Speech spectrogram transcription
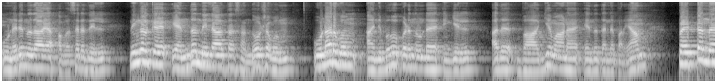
ഉണരുന്നതായ അവസരത്തിൽ നിങ്ങൾക്ക് എന്തെന്നില്ലാത്ത സന്തോഷവും ഉണർവും അനുഭവപ്പെടുന്നുണ്ട് എങ്കിൽ അത് ഭാഗ്യമാണ് എന്ന് തന്നെ പറയാം. പെട്ടെന്ന്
